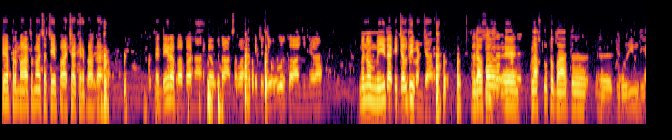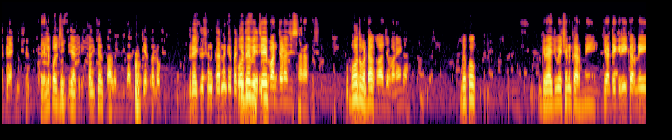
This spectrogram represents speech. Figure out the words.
ਕਿ ਪ੍ਰਮਾਤਮਾ ਸੱਚੇ ਪਾਤਸ਼ਾਹ ਕਿਰਪਾ ਕਰਨ। ਤੇ ਡੇਰਾ ਬਾਬਾ ਨਾਨਕ ਵਿਧਾਨ ਸਭਾ ਹਲਕੇ ਚ ਜ਼ਰੂਰ ਕਾਲਜ ਜਿਹੜਾ ਮੈਨੂੰ ਉਮੀਦ ਹੈ ਕਿ ਜਲਦੀ ਬਣ ਜਾ ਰਿਹਾ। ਡਾਕਟਰ ਸਾਹਿਬ ਪਲੱਸ 2 ਤੋਂ ਬਾਅਦ ਅਹ, ਜ਼ਰੂਰੀ ਹੁੰਦੀ ਹੈ ਗ੍ਰੈਜੂਏਸ਼ਨ ਬਿਲਕੁਲ ਜੀ। ਤੁਸੀਂ ਐਗਰੀਕਲਚਰ ਕਾਲਜ ਦੀ ਗੱਲ ਕੀਤੀ ਹੈ ਪਹਿਲਾਂ ਗ੍ਰੈਜੂਏਸ਼ਨ ਕਰਨਗੇ ਬੱਚੇ ਉਹਦੇ ਵਿੱਚ ਫਿਰ ਹੀ ਬਣ ਜਾਣਾ ਜੀ ਸਾਰਾ ਕੁਝ ਬਹੁਤ ਵੱਡਾ ਕਾਲਜ ਬਣੇਗਾ। ਦੇਖੋ ਗ੍ਰੈਜੂਏਸ਼ਨ ਕਰਨੀ ਜਾਂ ਡਿਗਰੀ ਕਰਨੀ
